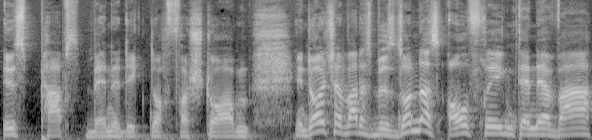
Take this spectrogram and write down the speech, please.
ist Papst Benedikt noch verstorben. In Deutschland war das besonders aufregend, denn er war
